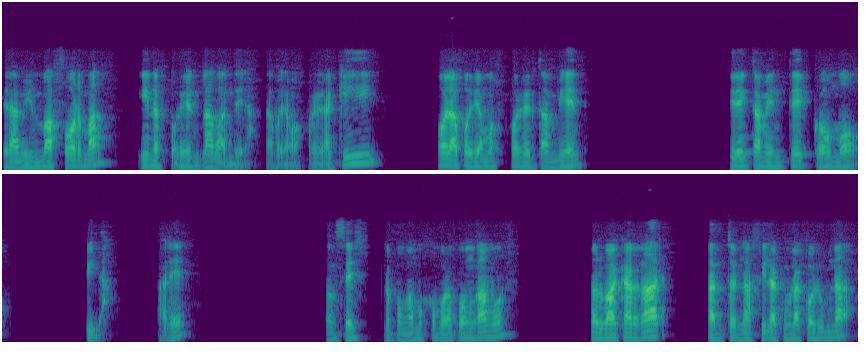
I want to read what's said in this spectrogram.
de la misma forma y nos pone la bandera. La podríamos poner aquí o la podríamos poner también directamente como fila. ¿Vale? Entonces, lo pongamos como lo pongamos, nos va a cargar tanto en la fila como en la columna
